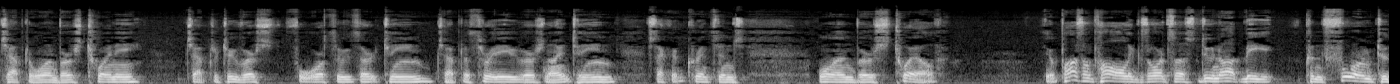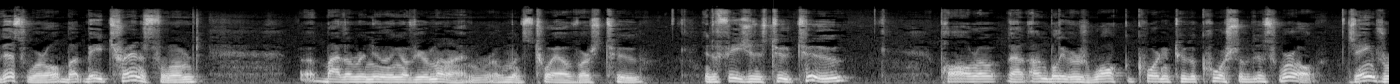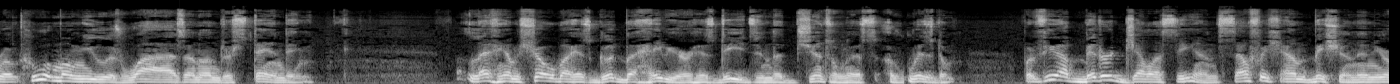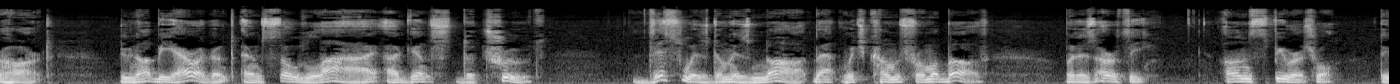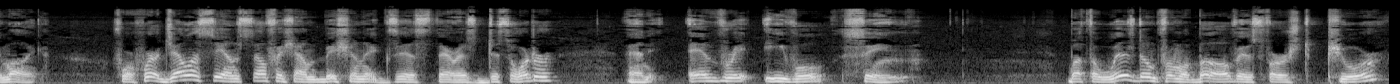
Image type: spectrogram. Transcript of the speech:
chapter 1 verse 20, chapter 2 verse 4 through 13, chapter 3 verse 19, 2 Corinthians 1 verse 12. The apostle Paul exhorts us do not be conformed to this world, but be transformed uh, by the renewing of your mind. Romans 12 verse 2. In Ephesians 2 2, Paul wrote that unbelievers walk according to the course of this world. James wrote, Who among you is wise and understanding? Let him show by his good behavior his deeds in the gentleness of wisdom. But if you have bitter jealousy and selfish ambition in your heart, do not be arrogant and so lie against the truth. This wisdom is not that which comes from above, but is earthy, unspiritual, demonic. For where jealousy and selfish ambition exist, there is disorder and every evil thing. But the wisdom from above is first pure,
